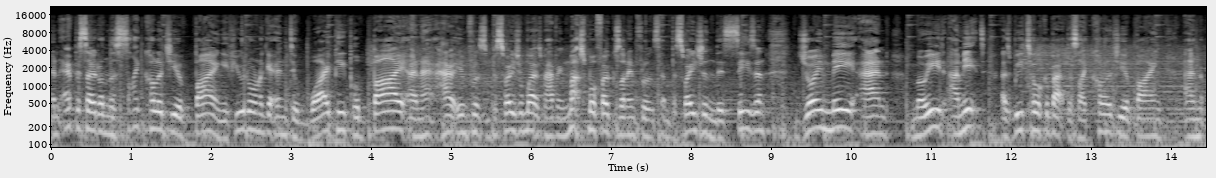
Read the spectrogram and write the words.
an episode on the psychology of buying. If you would want to get into why people buy and how influence and persuasion works, we're having much more focus on influence and persuasion this season. Join me and Moeed Amit as we talk about the psychology of buying and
